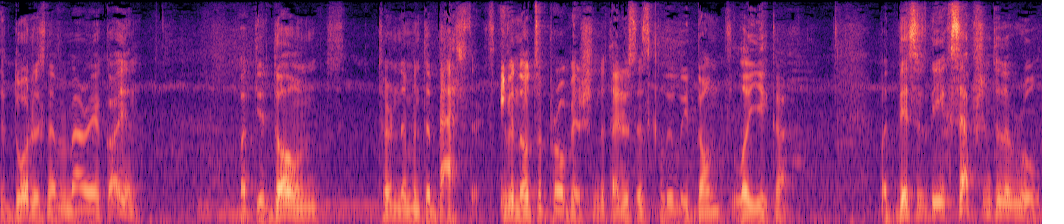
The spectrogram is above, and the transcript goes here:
The daughters never marry a kohen. But you don't turn them into bastards, even though it's a prohibition. The Torah says clearly, don't loyika. But this is the exception to the rule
